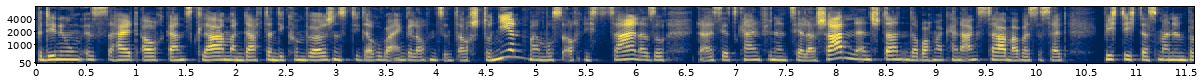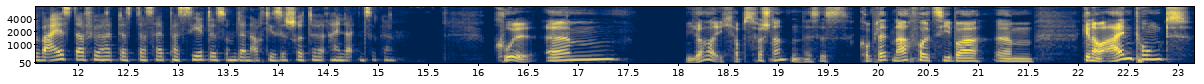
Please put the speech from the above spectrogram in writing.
Bedingungen ist halt auch ganz klar, man darf dann die Conversions, die darüber eingelaufen sind, auch stornieren. Man muss auch nichts zahlen. Also da ist jetzt kein finanzieller Schaden entstanden, da braucht man keine Angst haben. Aber es ist halt wichtig, dass man einen Beweis dafür hat, dass das halt passiert ist, um dann auch diese Schritte einleiten zu können. Cool. Ähm, ja, ich habe es verstanden. Es ist komplett nachvollziehbar. Ähm, Genau, ein Punkt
